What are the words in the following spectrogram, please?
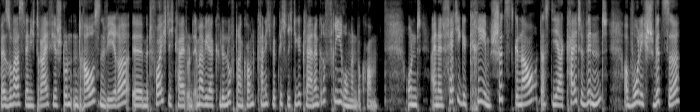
Bei sowas, wenn ich drei, vier Stunden draußen wäre, äh, mit Feuchtigkeit und immer wieder kühle Luft drankommt, kann ich wirklich richtige kleine Gefrierungen bekommen. Und eine fettige Creme schützt genau, dass der kalte Wind, obwohl ich schwitze,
